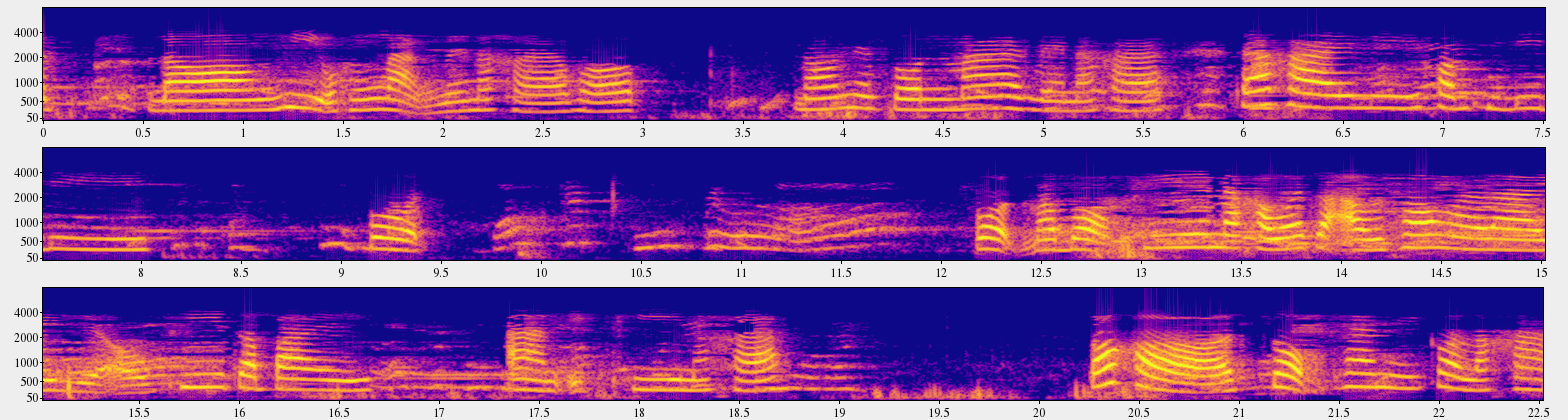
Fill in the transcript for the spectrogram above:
ษน้องที่อยู่ข้างหลังด้วยนะคะ เพราะน้องเนี่ยซนมากเลยนะคะ ถ้าใครมีความคิดดีๆ โปรดโปรดมาบอกพี่นะคะว่าจะเอาช่องอะไร เดี๋ยวพี่จะไปอ่านอีกทีนะคะ ก็ขอจบแค่นี้ก่อนละค่ะ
